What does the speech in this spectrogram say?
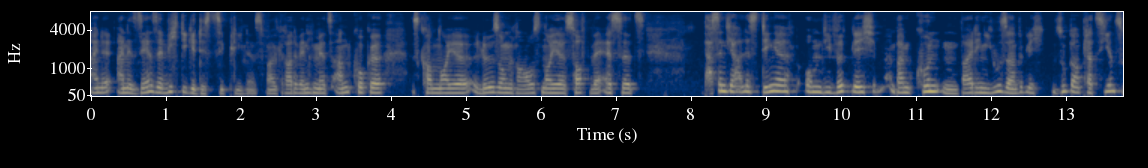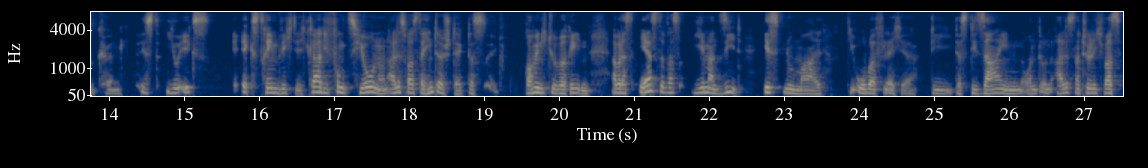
eine, eine sehr, sehr wichtige Disziplin ist, weil gerade wenn ich mir jetzt angucke, es kommen neue Lösungen raus, neue Software-Assets. Das sind ja alles Dinge, um die wirklich beim Kunden, bei den Usern wirklich super platzieren zu können, ist UX extrem wichtig. Klar, die Funktion und alles, was dahinter steckt, das brauchen wir nicht drüber reden. Aber das Erste, was jemand sieht, ist nun mal die Oberfläche, die, das Design und, und alles natürlich, was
